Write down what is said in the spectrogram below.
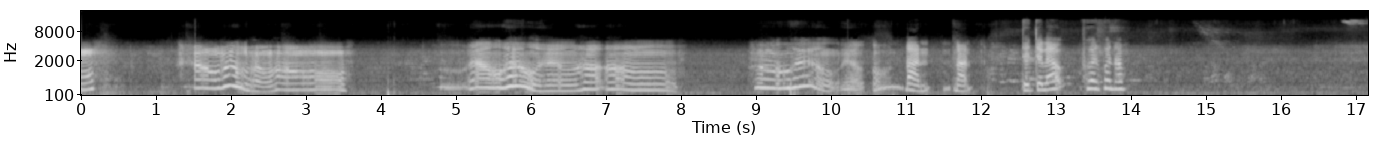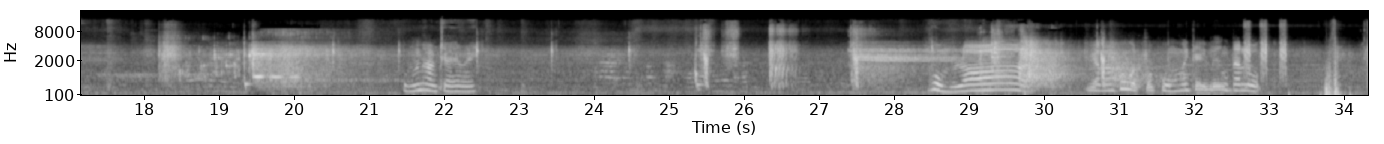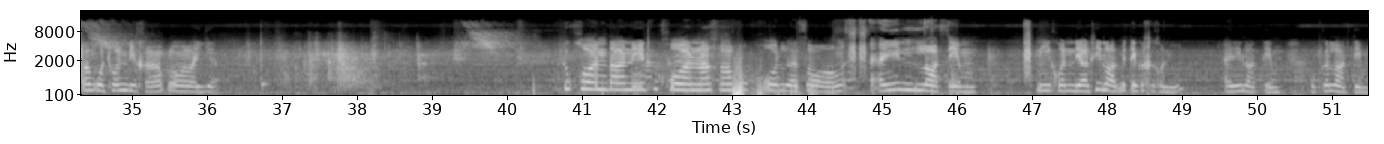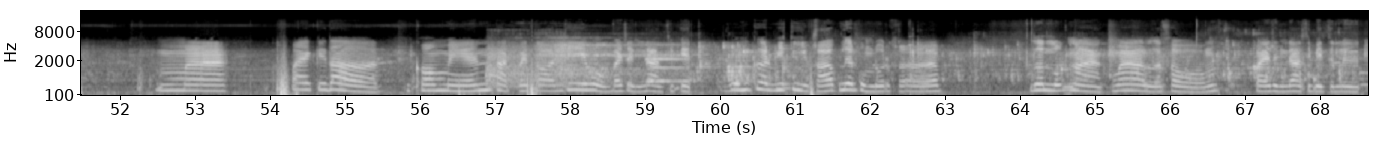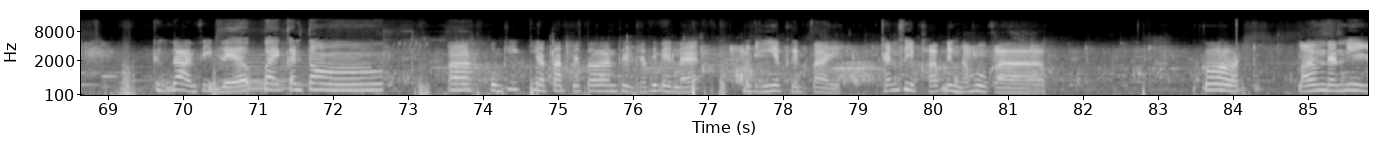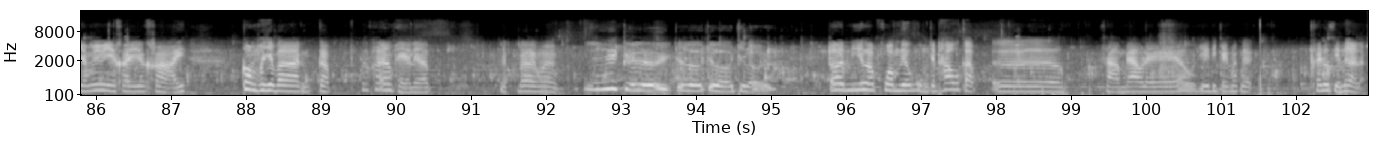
ฮ่าวฮ่าวฮ่าวฮ่าวฮ่าวฮ่าวฮ่าฮ่าวฮ่าฮ่าวฮ่าวฮ่าวดันดันเจะจะแล้วเพื่อนเพื่อนทำผมต้องทำเจอใช่ไหม ผมรอด อย่ามาพูดว่าผมไม่ใช่เรื่องตลก ความอดทนดีครับ รออะไรอะ ทุกคนตอนนี้ทุกคนนะครับ ทุกคนเหลือสองอันนี้หลอดเต็ม มีคนเดียวที่หลอดไม่เต็มก็คือคนนี้ อันนี้หลอดเต็ม ผมก็หลอดเต็ม มาไปกระดาษ คอมเมนต์ตัดไปตอนที่ผมไปถึงด่านสิบเอ็ดผมเกิดวิกฤตครับ เลือดผมลดครับ เลือดลดหนักมากเหลือสองไปถึงด่านสิบเอ็ดกันเลย ถึงด่านสิบแล้วไปกันต่ออะผมขี้เกียจตัดไปตอนถึงชั้นสิบเอ็ดแล้ว มันจะเงียบเกินไปชั้นสิบครับหนึ่งน้ำหกครับ ก็ ร้านแดนนี่ยังไม่มีใครขายกล่องพยาบาลกับผ้าแผลเลยครับอยากได้มากอื้อเจอเลยเจอเลยเจอเลยเจอเลยตอนนี้ครับความเร็วผมจะเท่ากับ เออสามดาวแล้วเย้ดีใจมากเลย ใครโดนเสียเลือดอะ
